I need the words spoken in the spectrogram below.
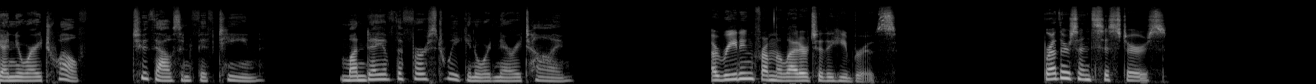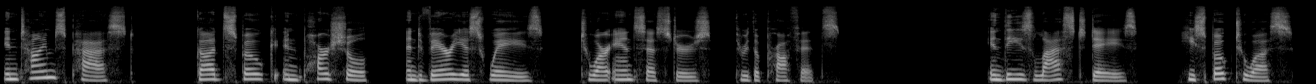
January 12, 2015. Monday of the first week in Ordinary Time. A reading from the letter to the Hebrews. Brothers and sisters, in times past, God spoke in partial and various ways to our ancestors through the prophets. In these last days, He spoke to us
